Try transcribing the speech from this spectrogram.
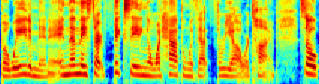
but wait a minute. And then they start fixating on what happened with that three hour time. So,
